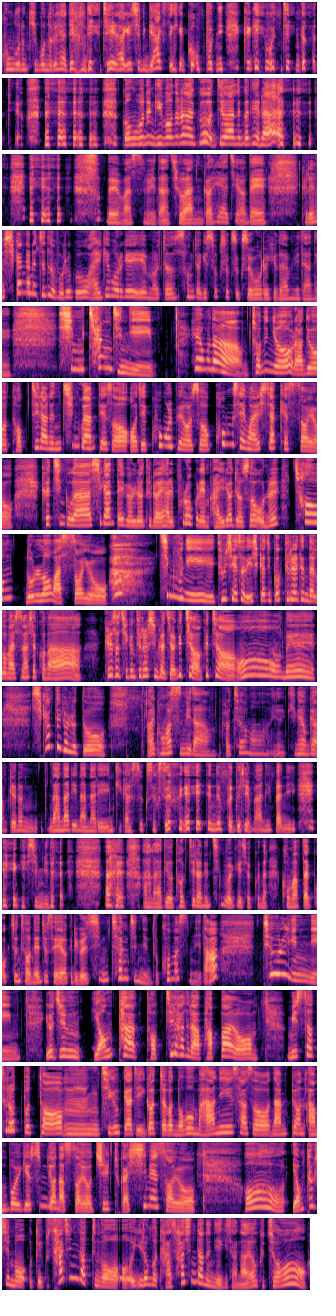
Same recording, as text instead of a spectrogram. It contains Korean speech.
공부는 기본으로 해야 되는데 제일 하기 싫은 게 학생의 공부니 그게 문제인 것 같아요. 공부는 기본으로 하고 좋아하는 건 해라. 네, 맞습니다. 좋아하는 걸 해야죠. 네. 그러면 시간 가는 줄도 모르고 알게 모르게 뭐좀 성적이 쑥쑥쑥쑥 오르기도 합니다. 네. 심창진님, 혜영아, 저는요, 라디오 덕지라는 친구한테서 어제 콩을 배워서 콩 생활 시작했어요. 그 친구가 시간대별로 들어야 할 프로그램 알려줘서 오늘 처음 놀러 왔어요. 친구분이 2시에서 4시까지 꼭 들어야 된다고 말씀하셨구나. 그래서 지금 들으신 거죠. 그쵸? 그쵸? 오, 네. 시간대별로 또, 아, 고맙습니다. 그렇죠. 어, 예, 김혜영과 함께는 나날이 나날이 인기가 쑥쑥쑥 듣는 분들이 많이 많이 계십니다. 아, 아, 라디오 덕질하는 친구가 계셨구나. 고맙다. 꼭 좀 전해주세요. 그리고 심창진 님도 고맙습니다. 튤리님, 요즘 영탁 덕질 하느라 바빠요. 미스터 트롯부터, 음, 지금까지 이것저것 너무 많이 사서 남편 안 보이게 숨겨놨어요. 질투가 심해서요. 어, 영탁 씨 뭐, 이렇게 사진 같은 거, 어, 이런 거 다 사신다는 얘기잖아요. 그쵸?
